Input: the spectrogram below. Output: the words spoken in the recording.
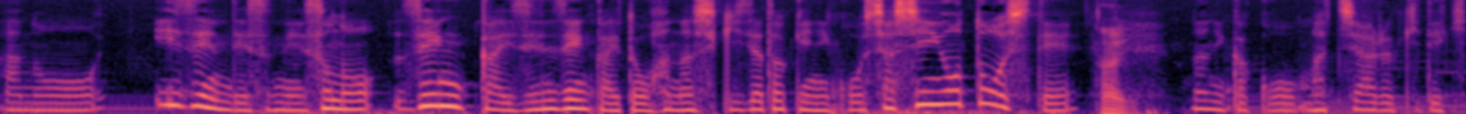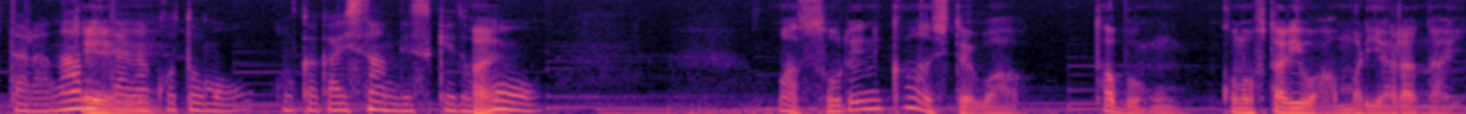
あの以前ですねその前回前々回とお話聞いた時にこう写真を通してはい、何かこう街歩きできたらなみたいなこともお伺いしたんですけども、まあそれに関しては多分この2人はあんまりやらない。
